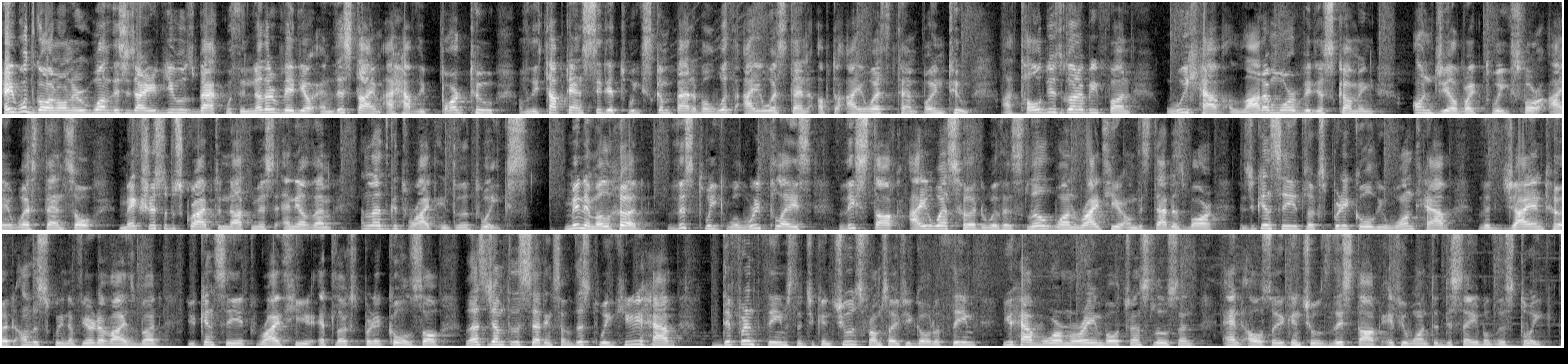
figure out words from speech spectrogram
Hey what's going on everyone this is iReviews back with another video and this time I have the part 2 of the top 10 Cydia tweaks compatible with iOS 10 up to iOS 10.2. I told you it's gonna be fun, we have a lot of more videos coming on jailbreak tweaks for iOS 10 so make sure to subscribe to not miss any of them and let's get right into the tweaks. Minimal HUD. This tweak will replace the stock iOS HUD with this little one right here on the status bar. As you can see, it looks pretty cool. You won't have the giant HUD on the screen of your device, but you can see it right here. It looks pretty cool. So let's jump to the settings of this tweak. Here you have different themes that you can choose from. So if you go to theme, you have warm rainbow, translucent, and also you can choose this stock if you want to disable this tweak.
